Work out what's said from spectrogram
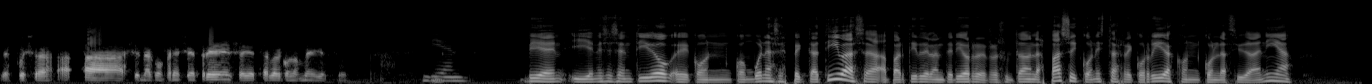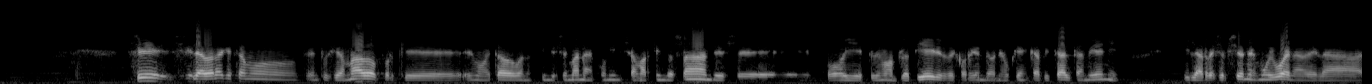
después a, hacer una conferencia de prensa y a charlar con los medios. Bien. Bien, y en ese sentido, eh, con, con, buenas expectativas a, partir del anterior resultado en Las Paso y con estas recorridas con, la ciudadanía. Sí, sí, la verdad que estamos entusiasmados porque hemos estado, bueno, fin de semana con San Martín dos Andes, eh, hoy estuvimos en Plotier y recorriendo Neuquén Capital también y, y la recepción es muy buena, de la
